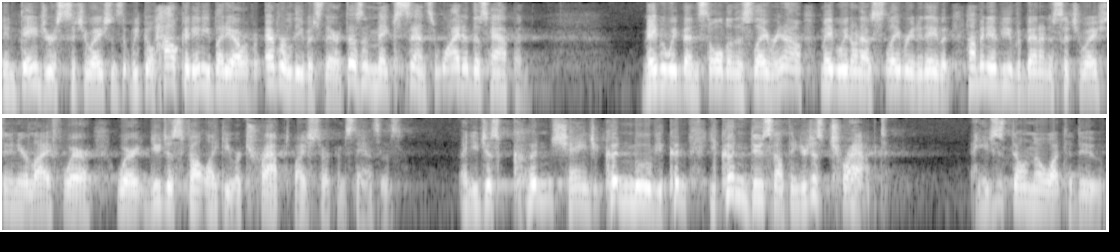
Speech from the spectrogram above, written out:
in dangerous situations that we go, how could anybody ever, ever leave us there? It doesn't make sense. Why did this happen? Maybe we've been sold into slavery. Now, maybe we don't have slavery today, but how many of you have been in a situation in your life where, where you just felt like you were trapped by circumstances? And you just couldn't change, you couldn't move, you couldn't, you couldn't do something, you're just trapped. And you just don't know what to do.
